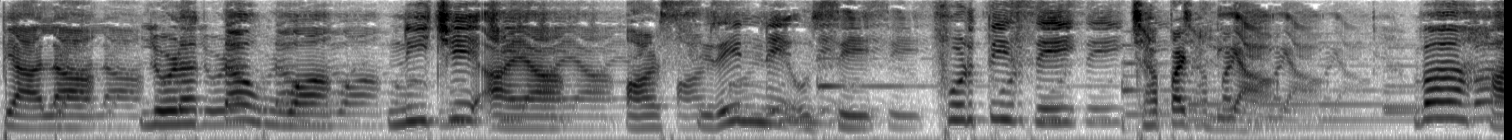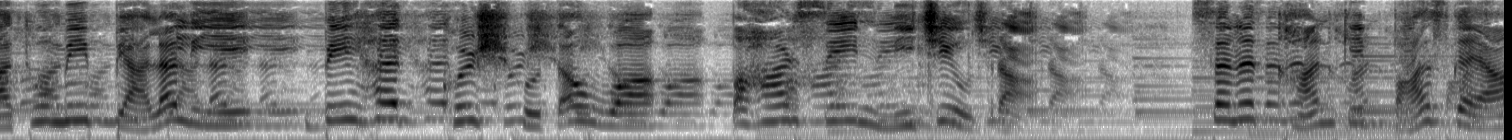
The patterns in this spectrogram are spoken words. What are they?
प्याला लुढ़कता हुआ नीचे आया और सिरेन ने उसे फुर्ती से झपट लिया। वह हाथों में प्याला लिए बेहद खुश होता हुआ पहाड़ से नीचे उतरा। सनत खान के पास गया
